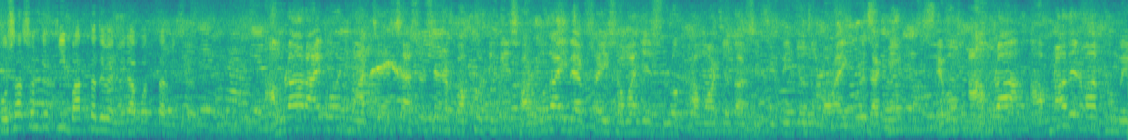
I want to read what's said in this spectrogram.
প্রশাসনকে কি বার্তা দেবেন নিরাপত্তার বিষয়ে? আমরা রায়গঞ্জ মার্চেন্টস অ্যাসোসিয়েশনের পক্ষ থেকে সর্বদাই ব্যবসায়ী সমাজের সুরক্ষা মর্যাদা স্বীকৃতির জন্য লড়াই করে থাকি এবং আমরা আপনাদের মাধ্যমে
